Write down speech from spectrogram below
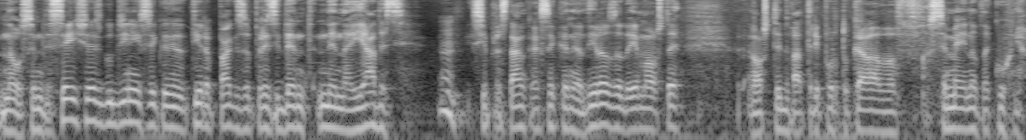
На 86 години се кандидатира пак за президент. Не наяде се. И си представям как се кандидатира, за да има още, още 2-3 портокала в семейната кухня.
